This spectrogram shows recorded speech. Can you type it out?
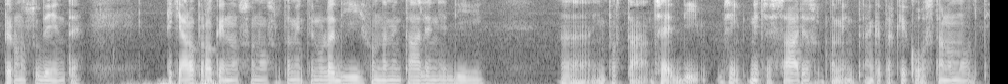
per uno studente è chiaro però che non sono assolutamente nulla di fondamentale né di eh, importante, cioè di sì, necessario assolutamente, anche perché costano molti,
